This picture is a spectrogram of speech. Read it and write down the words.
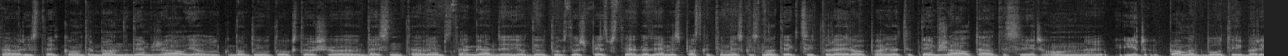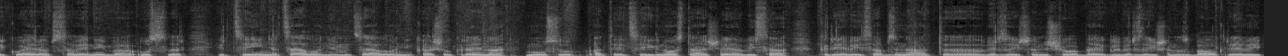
tā var izteikt kontrabandu. Diemžēl jau no 2010. un 2011. gada, jau 2015. gadā, mēs paskatāmies, kas notiek citur Eiropā, ja, tad diemžēl tā tas ir. Un ir pamatbūtība arī, ko Eiropas Savienībā uzsver, ir cīņa ar cēloņiem. Un cēloņi karš Ukrainā mūsu attiecīgi nostāja šajā visā Krievijas apzināta virzīšana virzīšanu, šo bēgļu virzīšanu uz Baltkrieviju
